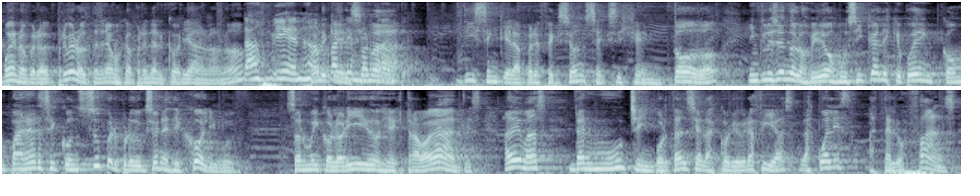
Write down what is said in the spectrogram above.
Bueno, pero primero tendríamos que aprender coreano, ¿no? También, Porque encima dicen que la perfección se exige en todo, incluyendo los videos musicales que pueden compararse con superproducciones de Hollywood. Son muy coloridos y extravagantes. Además, dan mucha importancia a las coreografías, las cuales hasta los fans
